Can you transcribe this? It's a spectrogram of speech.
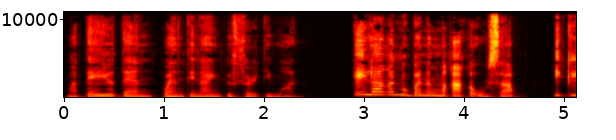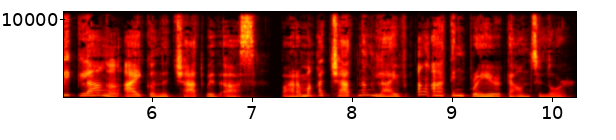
Mateo 10:29-31 Kailangan mo ba ng makakausap? I-click lang ang icon na chat with us para makachat ng live ang ating prayer counselor.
